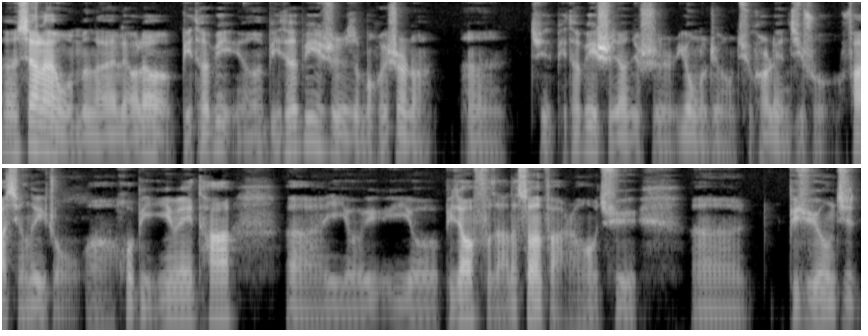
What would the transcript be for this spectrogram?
嗯，下来我们来聊聊比特币啊。比特币是怎么回事呢？嗯，比比特币实际上就是用了这种区块链技术发行的一种啊货币，因为它呃有有比较复杂的算法，然后去嗯必须用计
